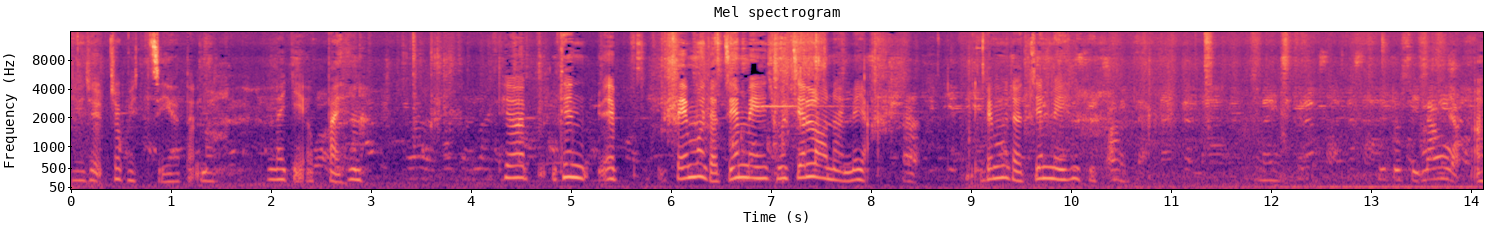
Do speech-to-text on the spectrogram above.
Bây giờ cho phải chè tận nó lấy chè ở bài hơn nè thế thiên bé mua cho chè mê chúng chè lo này mấy ạ. À. Bé mua cho chè mê tôi xí năng nhỉ? Ờ.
